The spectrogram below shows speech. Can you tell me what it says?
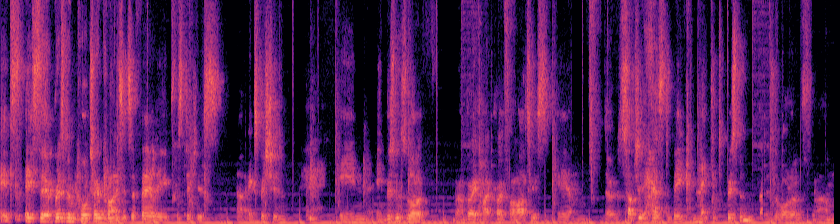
It's it's the Brisbane Portrait Prize. It's a fairly prestigious uh, exhibition in in Brisbane. There's a lot of uh, very high profile artists. Um, the subject has to be connected to Brisbane, there's a lot of um,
